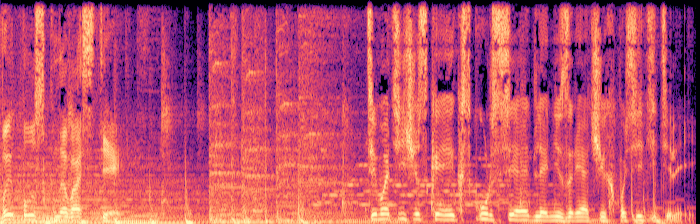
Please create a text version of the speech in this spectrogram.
Выпуск новостей. Тематическая экскурсия для незрячих посетителей.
